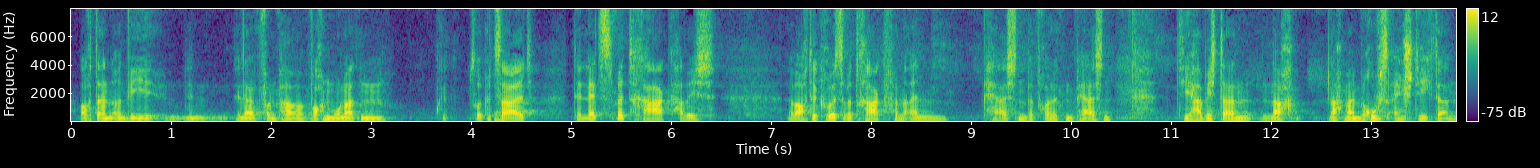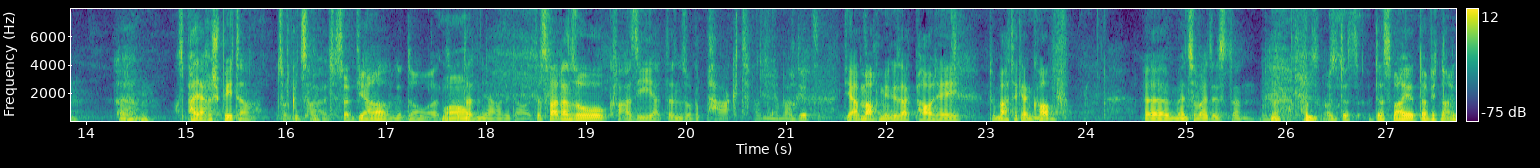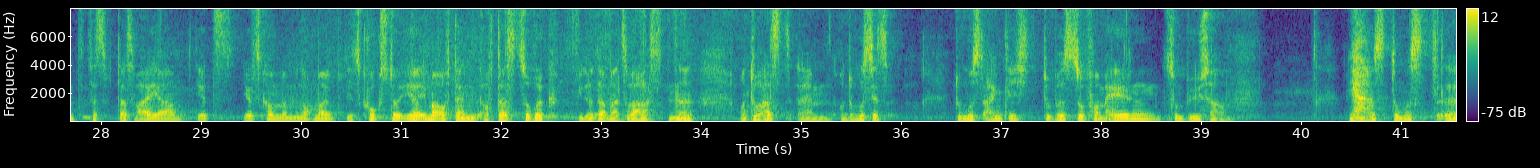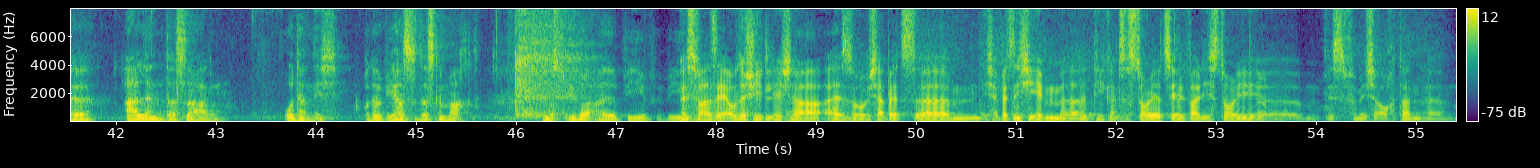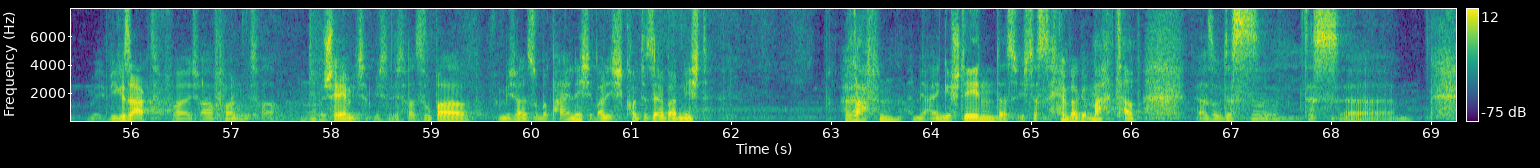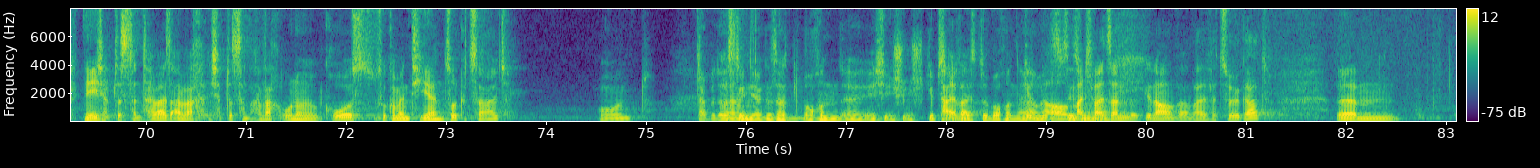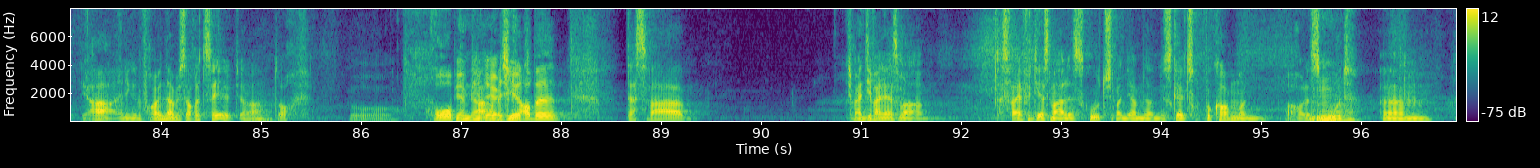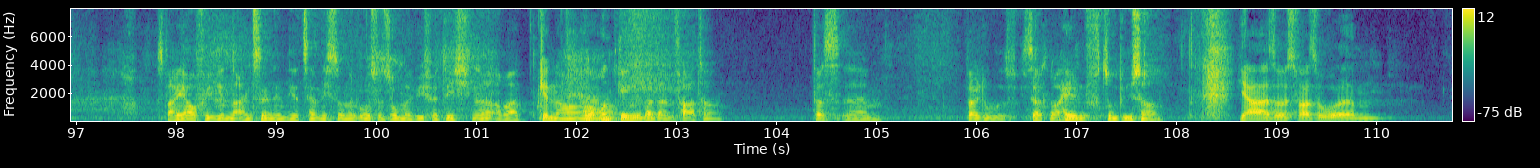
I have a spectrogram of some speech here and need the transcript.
auch dann irgendwie in, innerhalb von ein paar Wochen, Monaten ge- zurückgezahlt. Den letzten Betrag habe ich, war auch der größte Betrag von einem Pärchen, befreundeten Pärchen. Die habe ich dann nach, nach meinem Berufseinstieg dann ähm, ein paar Jahre später zurückgezahlt. Das hat Jahre gedauert. Wow. Hat dann ein Jahr gedauert. Das war dann so quasi, hat dann so geparkt bei mir. Und jetzt- Die haben auch mir gesagt, Paul, hey, du mach dir keinen Kopf. Äh, Wenn es soweit ist, dann. Ne? Und das, das war ja, darf ich noch ein, das, das war ja, jetzt, jetzt kommen wir noch mal, jetzt guckst du ja immer auf dein, auf das zurück, wie du damals warst, ne? Und du hast, ähm, und du musst jetzt, du musst eigentlich, du wirst so vom Helden zum Büßer. Du Ja. musst, du musst äh, allen das sagen. Oder nicht? Oder wie hast du das gemacht? Du musst überall, wie, wie. Es war sehr unterschiedlich, ja. Also ich habe jetzt, ähm, ich habe jetzt nicht jedem äh, die ganze Story erzählt, weil die Story äh, ist für mich auch dann, äh, wie gesagt, ich war von, ich war beschämt. Ich habe mich, es war super, für mich war es super peinlich, weil ich konnte selber nicht raffen, mir eingestehen, dass ich das selber gemacht habe. Also das, das, äh, nee, ich habe das dann teilweise einfach, ich habe das dann einfach ohne groß zu kommentieren zurückgezahlt und aber du hast denen ja gesagt, Wochen, äh, ich, ich, ich gebe es Teilweise- nächste Woche, ne? Genau, manchmal ist dann, genau, weil, weil verzögert. Ähm, ja, einigen Freunden habe ich es auch erzählt, ja, doch. So grob. Wie haben die ja, aber ich reagiert? glaube, das war, ich meine, die waren ja erstmal, das war ja für die erstmal alles gut. Ich meine, die haben dann das Geld zurückbekommen und auch alles Mhm. gut. Ähm, Es war ja auch für jeden Einzelnen jetzt ja nicht so eine große Summe wie für dich, ne? Aber, genau. aber ja. und gegenüber deinem Vater? Das, ähm, weil du, ich sag nur, Helden zum Büßer. Ja, also es war so, ähm,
